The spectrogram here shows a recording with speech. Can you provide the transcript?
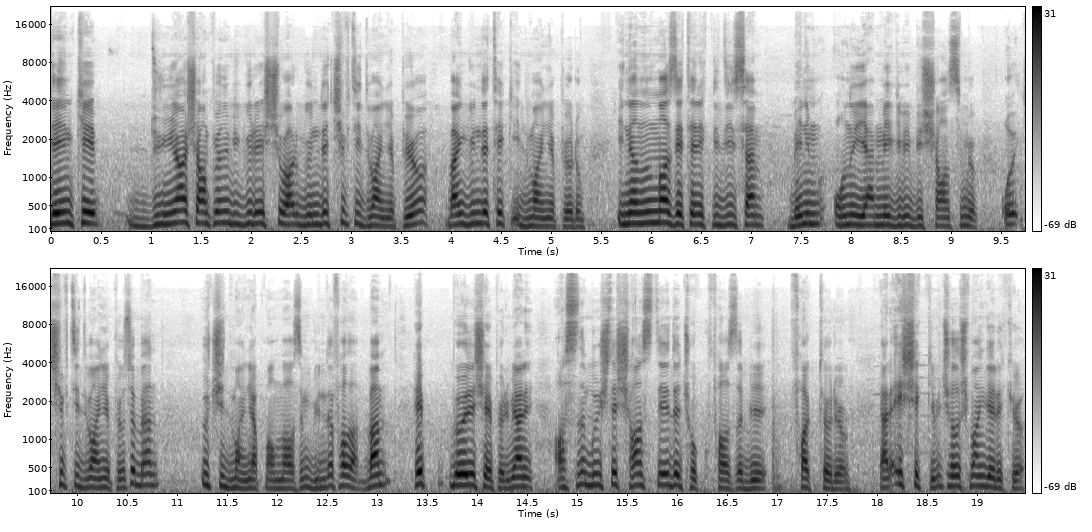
diyelim ki dünya şampiyonu bir güreşçi var. Günde çift idman yapıyor. Ben günde tek idman yapıyorum. İnanılmaz yetenekli değilsem benim onu yenme gibi bir şansım yok. O çift idman yapıyorsa ben 3 idman yapmam lazım günde falan. Ben hep böyle şey yapıyorum. Yani aslında bu işte şans diye de çok fazla bir faktör yok. Yani eşek gibi çalışman gerekiyor.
